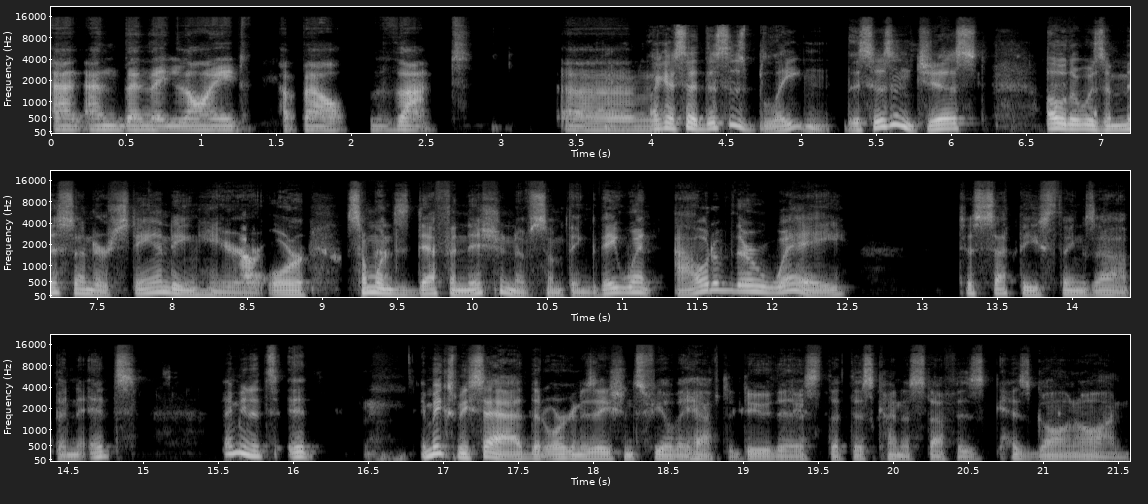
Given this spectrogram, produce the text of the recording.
and and then they lied about that. Um, like I said, this is blatant. This isn't just, oh, there was a misunderstanding here or someone's definition of something. They went out of their way to set these things up. And it's, I mean, it's, it, it makes me sad that organizations feel they have to do this, that this kind of stuff is, has gone on,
